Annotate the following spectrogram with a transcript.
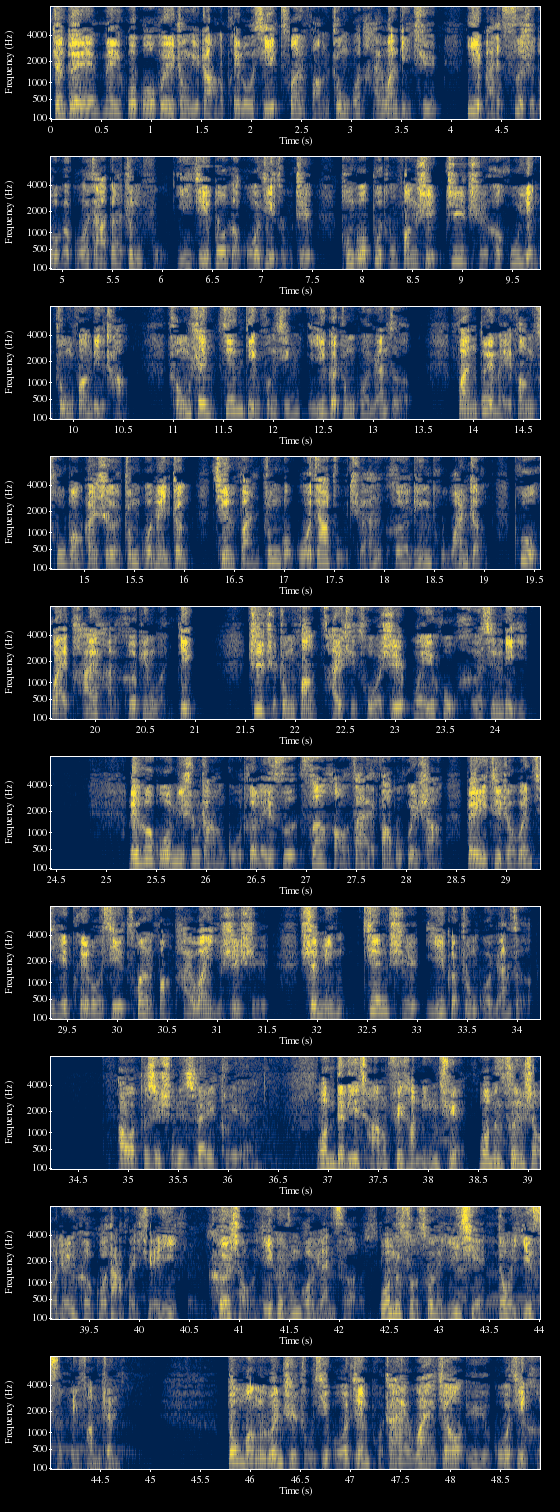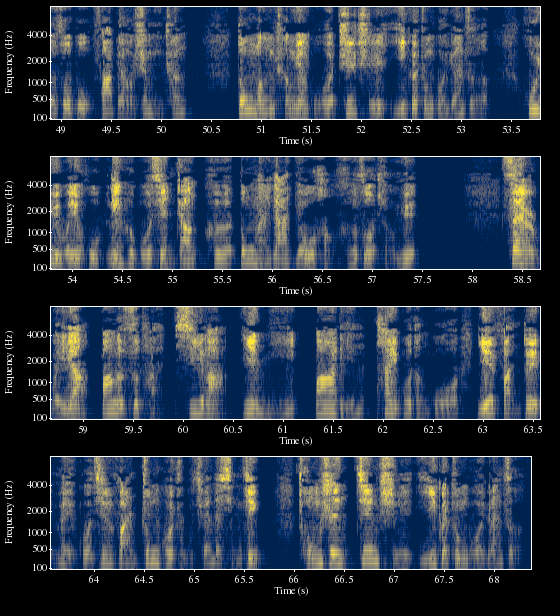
针对美国国会众议长佩洛西窜访中国台湾地区，一百四十多个国家的政府以及多个国际组织通过不同方式支持和呼应中方立场，重申坚定奉行一个中国原则，反对美方粗暴干涉中国内政、侵犯中国国家主权和领土完整、破坏台海和平稳定，支持中方采取措施维护核心利益。联合国秘书长古特雷斯三号在发布会上被记者问及佩洛西窜访台湾一事时，声明坚持一个中国原则。Our position is very clear. 我们的立场非常明确，我们遵守联合国大会决议，恪守一个中国原则。我们所做的一切都以此为方针。东盟轮值主席国柬埔寨外交与国际合作部发表声明称。东盟成员国支持一个中国原则，呼吁维护联合国宪章和东南亚友好合作条约。塞尔维亚、巴勒斯坦、希腊、印尼、巴林、泰国等国也反对美国侵犯中国主权的行径，重申坚持一个中国原则。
